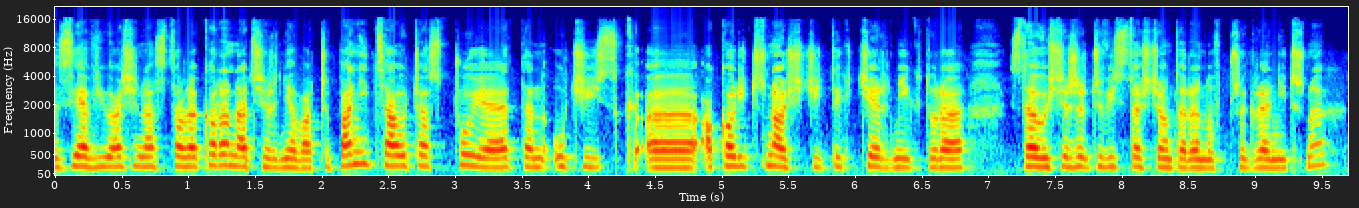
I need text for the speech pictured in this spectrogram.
zjawiła się na stole korona cierniowa. Czy pani cały czas czuje ten ucisk okoliczności tych cierni, które stały się rzeczywistością terenów przygranicznych?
